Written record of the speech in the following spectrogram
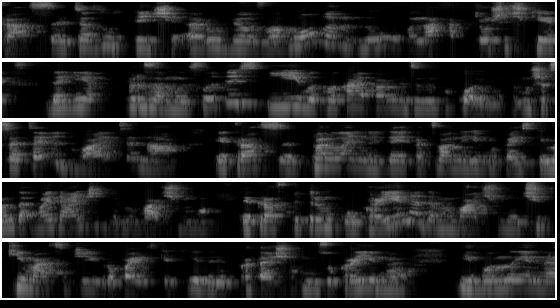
якраз ця зустріч Рубіо з Лавровим, ну вона так трошечки дає перезамислитись і викликає певне занепокоєння, тому що все це відбувається на якраз паралельно йде так званий європейський майданчик, де ми бачимо якраз підтримку України, де ми бачимо чіткі меседжі європейських лідерів про те, що вони з Україною і вони не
